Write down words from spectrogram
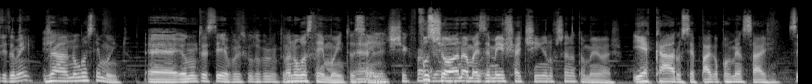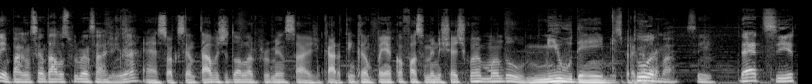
dele também? Já, eu não gostei muito. É, eu não testei, é por isso que eu tô perguntando. Eu não gostei muito, assim. a gente tinha que fazer funciona, uma- mas é meio chatinho, não funciona também, eu acho. E é caro, você paga por mensagem. Sim, pagam centavos por mensagem, né? É, só que centavos de dólar por mensagem. Cara, tem campanha que eu faço no ManyChat que eu mando mil DMs pra galera. Turma, Sim. That's it.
